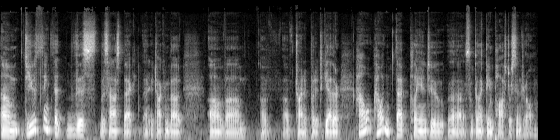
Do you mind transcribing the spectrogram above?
Um, do you think that this this aspect that you're talking about of um, of, of trying to put it together, how how would that play into uh, something like the imposter syndrome?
